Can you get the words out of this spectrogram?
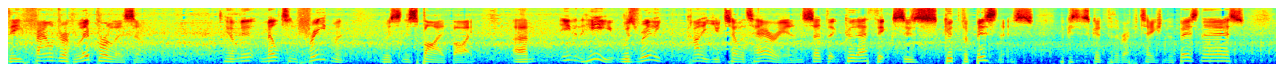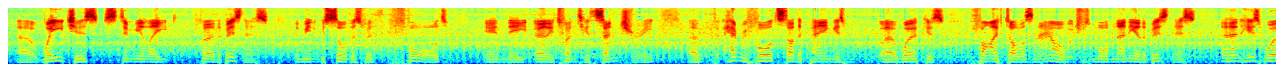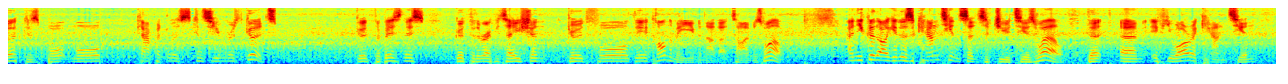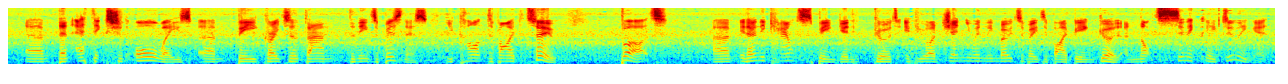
the founder of liberalism, who Milton Friedman was inspired by. Um, even he was really kind of utilitarian and said that good ethics is good for business because it's good for the reputation of the business. Uh, wages stimulate further business. I mean, we saw this with Ford in the early 20th century. Uh, Henry Ford started paying his uh, workers $5 an hour, which was more than any other business, and then his workers bought more capitalist consumerist goods. Good for business, good for the reputation, good for the economy even at that time as well. And you could argue there's a Kantian sense of duty as well, that um, if you are a Kantian, um, then ethics should always um, be greater than the needs of business. You can't divide the two. But um, it only counts as being good, good if you are genuinely motivated by being good and not cynically doing it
